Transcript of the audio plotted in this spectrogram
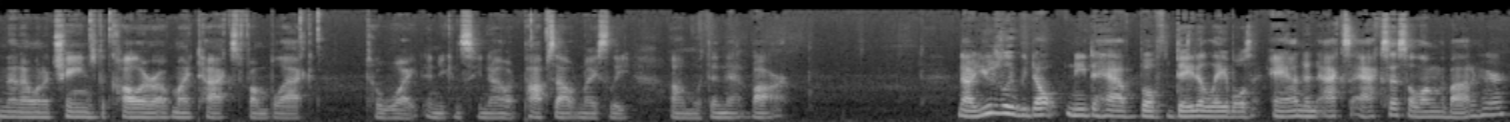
and then I want to change the color of my text from black to white and you can see now it pops out nicely um, within that bar. Now usually we don't need to have both data labels and an x-axis along the bottom here.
